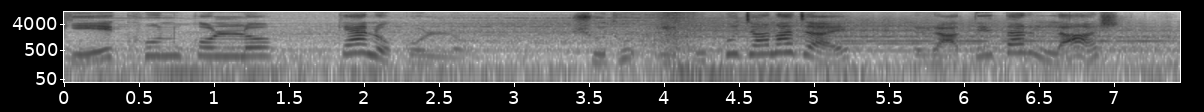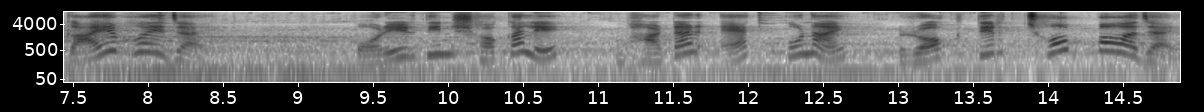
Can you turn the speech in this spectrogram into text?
কে খুন করল, কেন করল। শুধু এটুকু জানা যায়, রাতে তার লাশ গায়েব হয়ে যায়। পরের দিন সকালে ভাটার এক কোনায় রক্তের ছোপ পাওয়া যায়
